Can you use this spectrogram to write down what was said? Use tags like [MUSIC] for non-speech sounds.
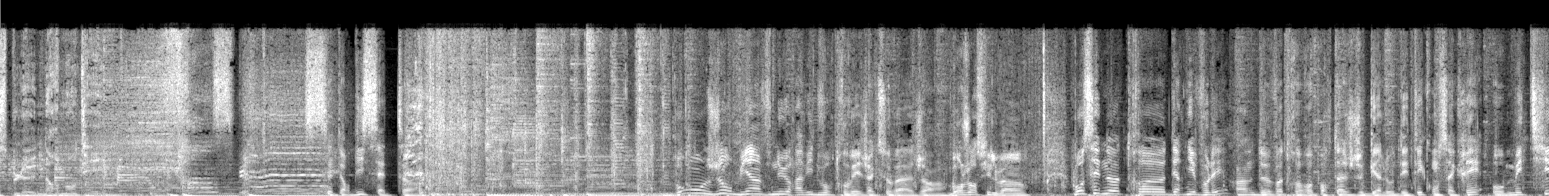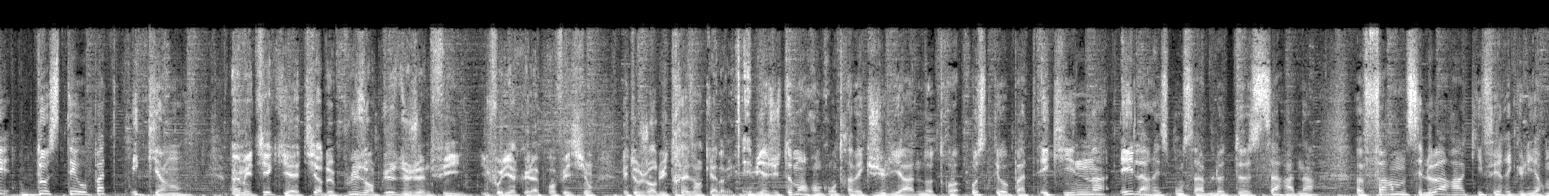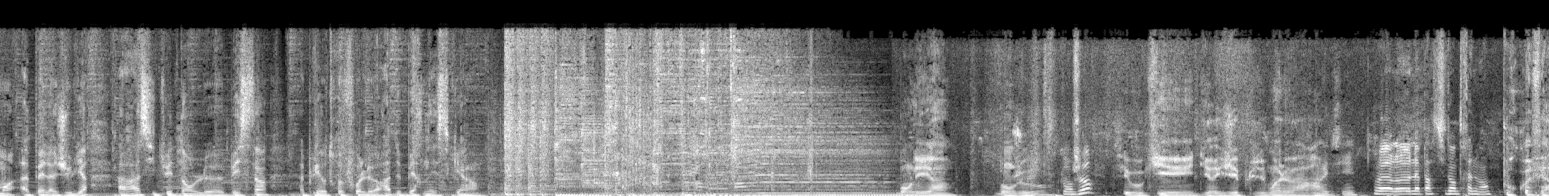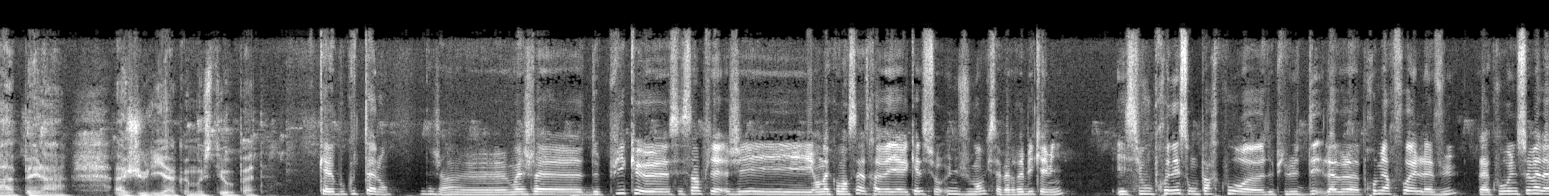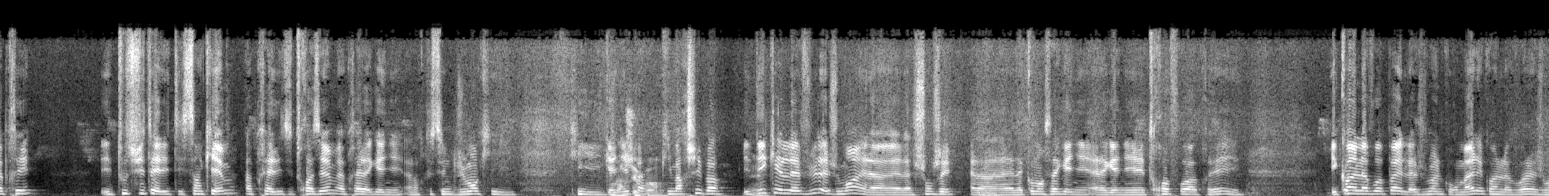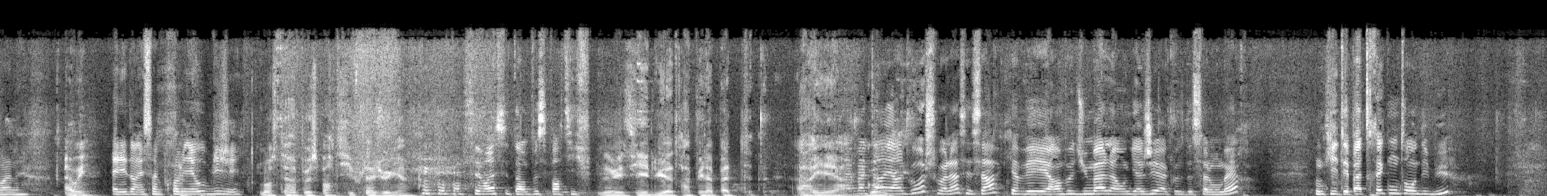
France Bleu Normandie. 7h17. Bonjour, bienvenue, ravi de vous retrouver Jacques Sauvage. Bonjour Sylvain. Bon, c'est notre euh, dernier volet hein, de votre reportage de galop d'été consacré au métier d'ostéopathe équin. Un métier qui attire de plus en plus de jeunes filles. Il faut dire que la profession est aujourd'hui très encadrée. Et bien justement, on rencontre avec Julia, notre ostéopathe équine et la responsable de Sarana Farm. C'est le Hara qui fait régulièrement appel à Julia. Hara situé dans le Bessin, appelé autrefois le Hara de Bernesque. Bon Léa, bonjour. Bonjour. C'est vous qui dirigez plus ou moins le haras ici Voilà la partie d'entraînement. Pourquoi faire appel à, à Julia comme ostéopathe Qu'elle a beaucoup de talent. Déjà, euh, moi, je depuis que c'est simple, j'ai, on a commencé à travailler avec elle sur une jument qui s'appelle Rebecca Camille. Et si vous prenez son parcours euh, depuis le dé- la, la première fois, elle l'a vu. Elle a couru une semaine après. Et tout de suite, elle était cinquième. Après, elle était troisième. Après, elle a gagné. Alors que c'est une jument qui qui gagnait marchait pas, pas. qui marchait pas. Et Ouais. dès qu'elle l'a vue, la jument, elle a, elle a changé. Elle a, elle a commencé à gagner. Elle a gagné trois fois après. Et, et quand elle la voit pas, elle la jument, elle court mal. Et quand elle la voit, la jument, elle, Ah oui. elle est dans les cinq premiers obligés. Bon, c'était un peu sportif là, Julia. [LAUGHS] C'est vrai, c'était un peu sportif. Vous avez essayé de lui attraper la patte arrière. La patte gauche. arrière gauche, voilà, c'est ça, qui avait un peu du mal à engager à cause de sa lombaire. Donc il n'était pas très content au début.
